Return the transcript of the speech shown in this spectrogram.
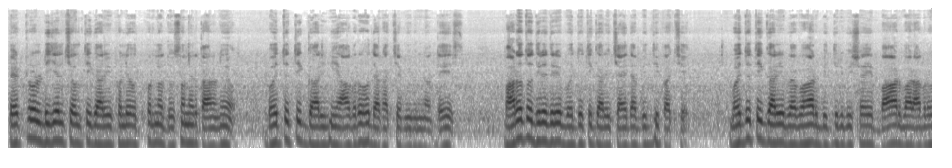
পেট্রোল, ডিজেল চলতি গাড়ির ফলে উৎপন্ন দূষণের কারণেও বৈদ্যুতিক গাড়ি নিয়ে আগ্রহ দেখাচ্ছে বিভিন্ন দেশ। ভারতও ধীরে ধীরে বৈদ্যুতিক গাড়ির চাহিদা বৃদ্ধি পাচ্ছে। বৈদ্যুতিক গাড়ির ব্যবহার বৃদ্ধির বিষয়ে বারবার আগ্রহ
